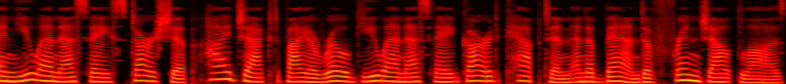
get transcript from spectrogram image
an UNSA starship hijacked by a rogue UNSA guard captain and a band of fringe outlaws.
